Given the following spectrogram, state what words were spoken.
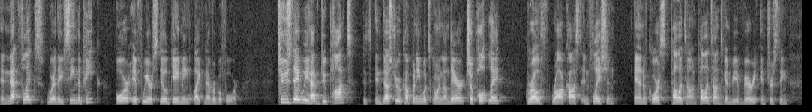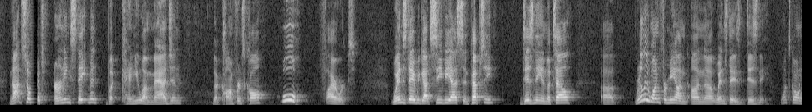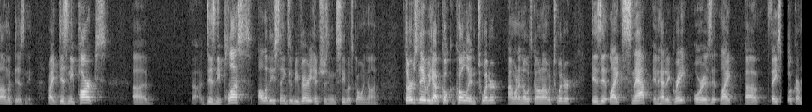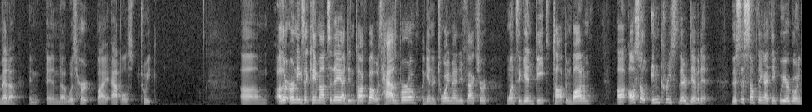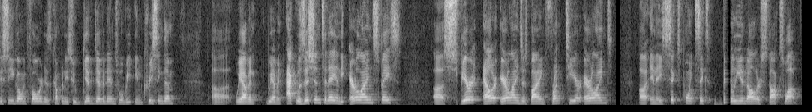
and Netflix, where they've seen the peak, or if we are still gaming like never before. Tuesday, we have DuPont, it's industrial company, what's going on there. Chipotle, growth, raw cost inflation, and of course, Peloton. Peloton is going to be a very interesting, not so much earning statement, but can you imagine the conference call, woo, fireworks. Wednesday, we got CVS and Pepsi, Disney and Mattel. Uh, really, one for me on, on uh, Wednesday is Disney. What's going on with Disney? Right, Disney Parks, uh, uh Disney Plus, all of these things. It'd be very interesting to see what's going on. Thursday, we have Coca Cola and Twitter. I want to know what's going on with Twitter. Is it like Snap and had a great, or is it like uh, Facebook or Meta and, and uh, was hurt by Apple's tweak? Um, other earnings that came out today I didn't talk about was Hasbro, again, a toy manufacturer, once again beat top and bottom. Uh, also increased their dividend. This is something I think we are going to see going forward as companies who give dividends will be increasing them. Uh, we, have an, we have an acquisition today in the airline space. Uh, Spirit Airlines is buying Frontier Airlines uh, in a $6.6 billion stock swap.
